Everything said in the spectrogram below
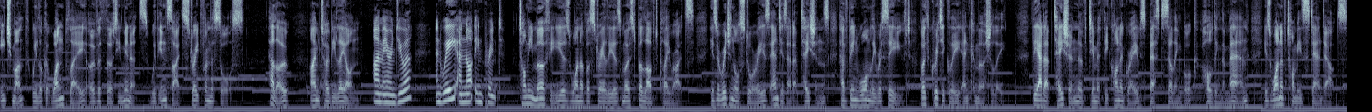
Each month, we look at one play over 30 minutes with insights straight from the source. Hello, I'm Toby Leon. I'm Erin Dewar, and we are not in print. Tommy Murphy is one of Australia's most beloved playwrights. His original stories and his adaptations have been warmly received, both critically and commercially. The adaptation of Timothy Conigrave's best selling book, Holding the Man, is one of Tommy's standouts.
